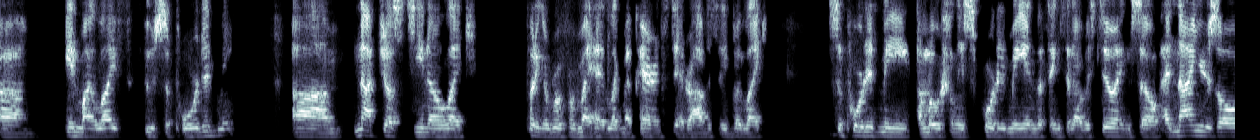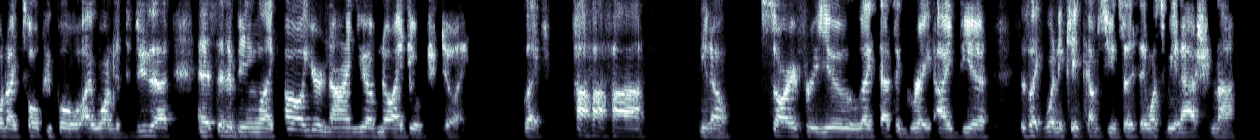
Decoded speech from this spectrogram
um, in my life who supported me. Um, not just you know like putting a roof over my head like my parents did, obviously, but like supported me emotionally, supported me in the things that I was doing. So at nine years old, I told people I wanted to do that. And instead of being like, oh, you're nine, you have no idea what you're doing, like, ha ha ha, you know, sorry for you. Like, that's a great idea. It's like when a kid comes to you and says they wants to be an astronaut,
